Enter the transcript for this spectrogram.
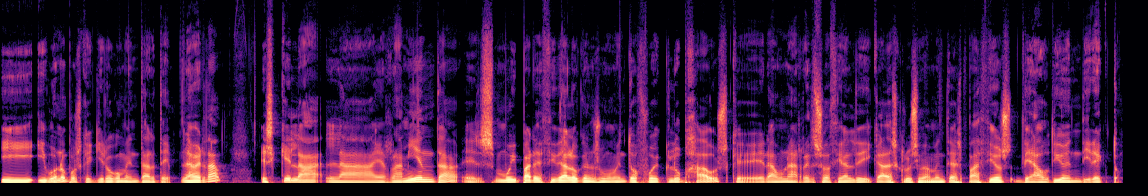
y, bueno, pues que quiero comentarte. La verdad es que la, la herramienta es muy parecida a lo que en su momento fue Clubhouse, que era una red social dedicada exclusivamente a espacios de audio en directo.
